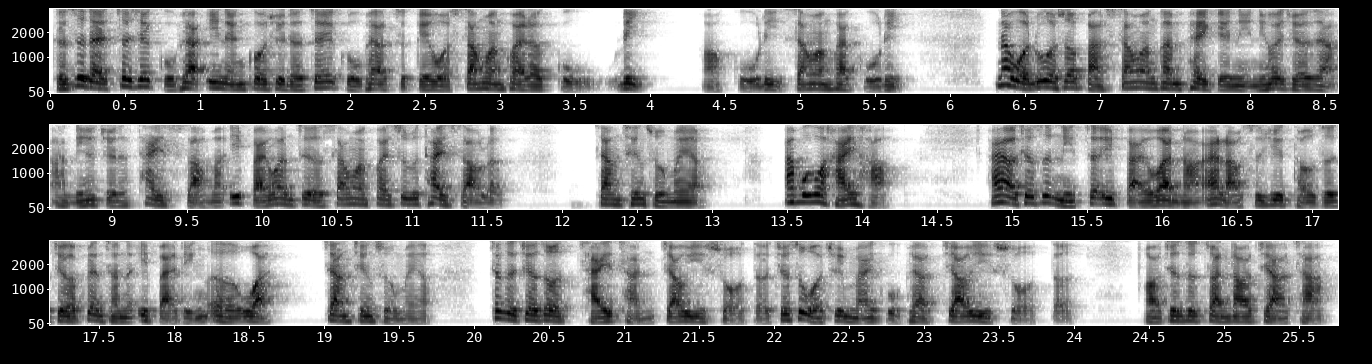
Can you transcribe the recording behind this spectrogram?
可是呢，这些股票一年过去了，这些股票只给我三万块的股利啊，股利三万块股利。那我如果说把三万块配给你，你会觉得讲啊，你会觉得太少吗？一百万只有三万块，是不是太少了？这样清楚没有？啊，不过还好，还有就是你这一百万啊，哎，老师去投资，就变成了一百零二万，这样清楚没有？这个叫做财产交易所得，就是我去买股票交易所得，好，就是赚到价差。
